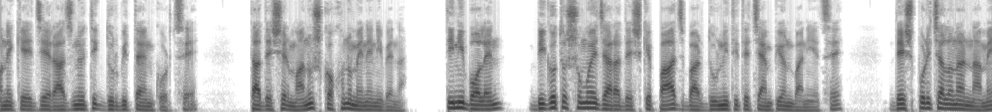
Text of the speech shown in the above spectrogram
অনেকে যে রাজনৈতিক দুর্বৃত্তায়ন করছে, তা দেশের মানুষ কখনো মেনে নিবে না। তিনি বলেন, বিগত সময়ে যারা দেশকে পাঁচবার দুর্নীতিতে চ্যাম্পিয়ন বানিয়েছে, দেশ পরিচালনার নামে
